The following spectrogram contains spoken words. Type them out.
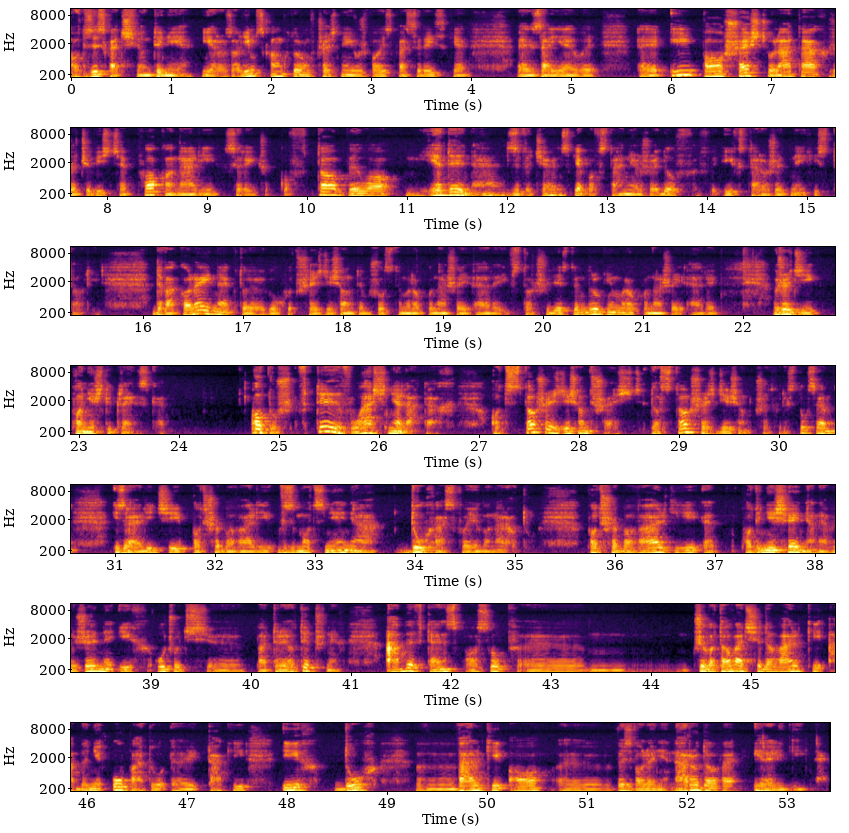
odzyskać świątynię jerozolimską, którą wcześniej już wojska syryjskie e, zajęły e, i po sześciu latach rzeczywiście pokonali Syryjczyków. To było jedyne zwycięskie powstanie Żydów w ich starożytnej historii. Dwa kolejne, które wybuchły w 66 roku naszej ery i w 132 roku naszej ery, Żydzi ponieśli klęskę. Otóż w tych właśnie latach, od 166 do 160 przed Chrystusem, Izraelici potrzebowali wzmocnienia ducha swojego narodu. Potrzebowali e, podniesienia na wyżyny ich uczuć e, patriotycznych, aby w ten sposób e, przygotować się do walki, aby nie upadł taki ich duch walki o wyzwolenie narodowe i religijne.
